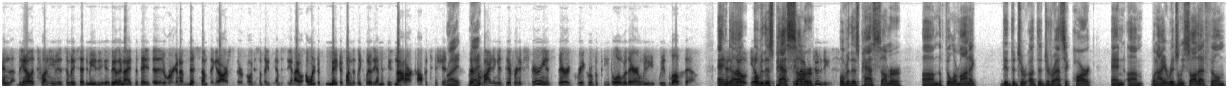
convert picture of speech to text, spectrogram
And you know, it's funny. Somebody said to me the, the other night that they, they were going to miss something at ours. They're going to something at the embassy, and I, I wanted to make abundantly clear: the embassy is not our competition. Right. They're right. providing a different experience. They're a great group of people over there, and we we love them. And, and so, uh, you know, over this past summer, over this past summer, um, the Philharmonic did the uh, the Jurassic Park, and um, when I originally saw that film,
